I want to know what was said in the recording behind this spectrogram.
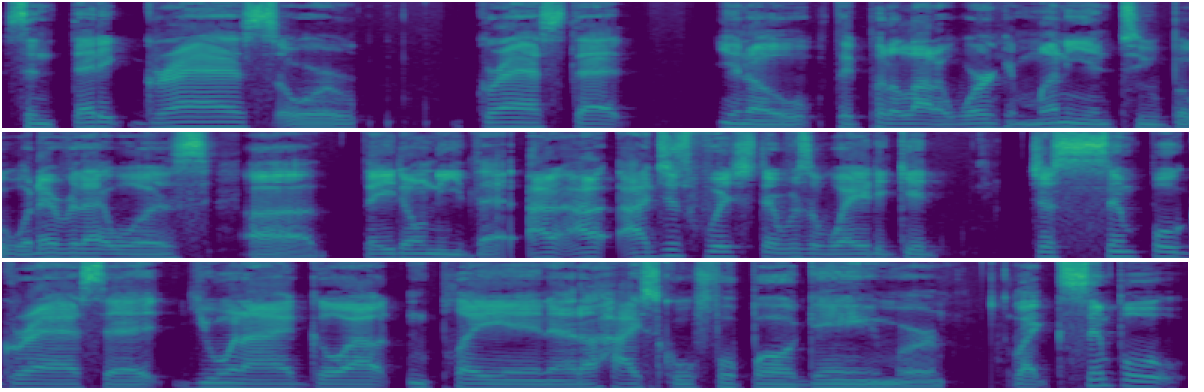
synthetic grass or grass that you know they put a lot of work and money into. But whatever that was, uh, they don't need that. I, I I just wish there was a way to get just simple grass that you and I go out and play in at a high school football game or like simple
